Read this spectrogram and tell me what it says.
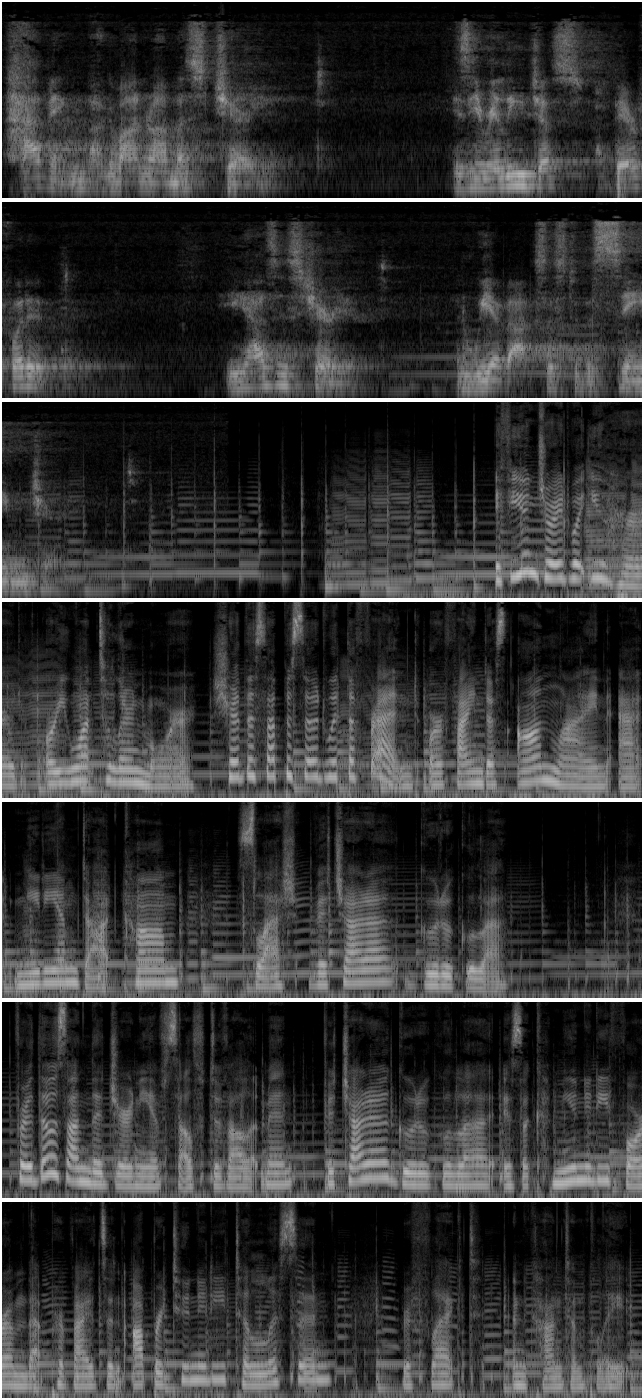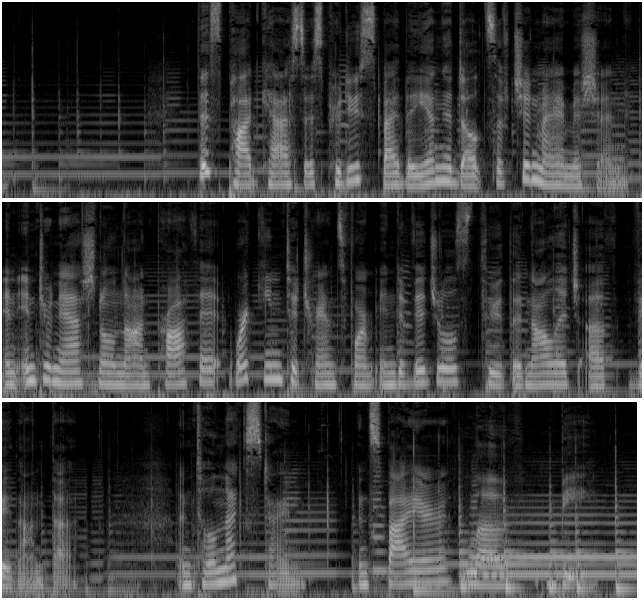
having Bhagavan Rama's chariot. Is he really just barefooted? He has his chariot, and we have access to the same chariot. If you enjoyed what you heard or you want to learn more, share this episode with a friend or find us online at medium.com slash vichara gurukula. For those on the journey of self development, Vichara Gurukula is a community forum that provides an opportunity to listen, reflect, and contemplate. This podcast is produced by the Young Adults of Chinmaya Mission, an international nonprofit working to transform individuals through the knowledge of Vedanta. Until next time, inspire, love, be.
